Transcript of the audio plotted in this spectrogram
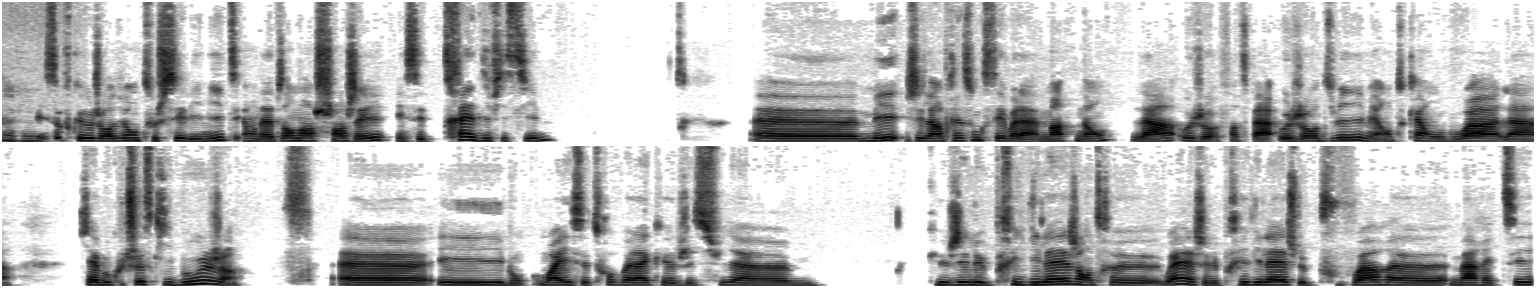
mais sauf qu'aujourd'hui on touche ses limites et on a besoin d'en changer et c'est très difficile. Euh, mais j'ai l'impression que c'est voilà maintenant, là, aujourd'hui, enfin c'est pas aujourd'hui, mais en tout cas on voit là qu'il y a beaucoup de choses qui bougent. Euh, et bon, moi il se trouve voilà que je suis euh, que j'ai le privilège entre ouais j'ai le privilège de pouvoir m'arrêter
